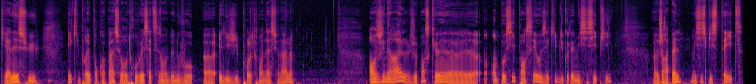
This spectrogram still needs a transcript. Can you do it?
qui a déçu et qui pourrait pourquoi pas se retrouver cette saison de nouveau euh, éligible pour le tournoi national. En général, je pense que euh, on peut aussi penser aux équipes du côté de Mississippi. Euh, je rappelle, Mississippi State,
